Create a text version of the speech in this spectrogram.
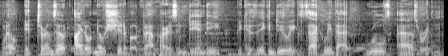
Well, it turns out I don't know shit about vampires in D&D because they can do exactly that, rules as written.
